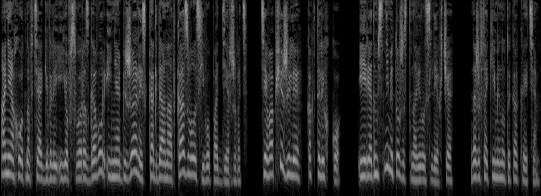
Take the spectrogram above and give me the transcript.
Они охотно втягивали ее в свой разговор и не обижались, когда она отказывалась его поддерживать. Те вообще жили как-то легко, и рядом с ними тоже становилось легче, даже в такие минуты, как эти.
